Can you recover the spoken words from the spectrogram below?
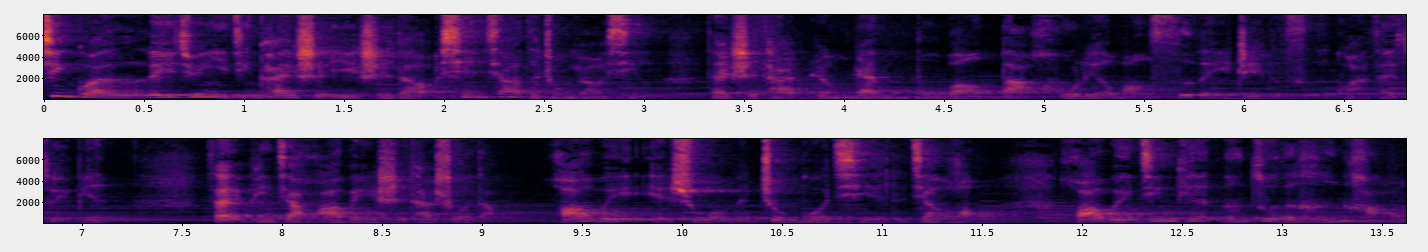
尽管雷军已经开始意识到线下的重要性，但是他仍然不忘把“互联网思维”这个词挂在嘴边。在评价华为时，他说道：“华为也是我们中国企业的骄傲。华为今天能做得很好，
